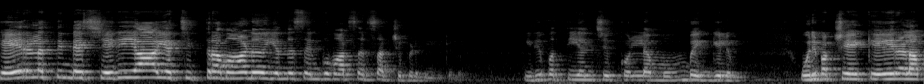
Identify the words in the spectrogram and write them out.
കേരളത്തിന്റെ ശരിയായ ചിത്രമാണ് എന്ന് സെൻകുമാർ സർ സാക്ഷ്യപ്പെടുത്തിയിരിക്കുന്നു. ഇരുപത്തിയഞ്ച് കൊല്ലം മുമ്പെങ്കിലും ഒരുപക്ഷെ കേരളം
